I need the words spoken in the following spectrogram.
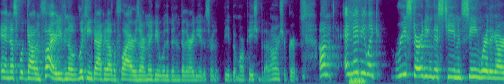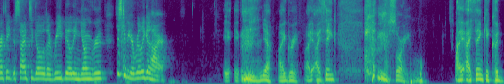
And that's what got him fired, even though looking back at how the Flyers are, maybe it would have been a better idea to sort of be a bit more patient with that ownership group. Um, and maybe like restarting this team and seeing where they are if they decide to go the rebuilding young route, this could be a really good hire. It, it, yeah, I agree. I, I think, sorry, I, I think it could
